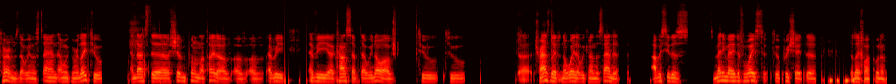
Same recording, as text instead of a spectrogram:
terms that we understand and we can relate to, and that's the Shivim Punim Lataita of, of, of every every uh, concept that we know of to to uh, translate it in a way that we can understand it. Obviously, there's many many different ways to, to appreciate the the Lechem Punim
